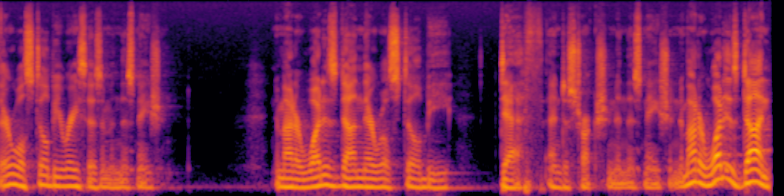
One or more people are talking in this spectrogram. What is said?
there will still be racism in this nation. No matter what is done, there will still be death and destruction in this nation. No matter what is done,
